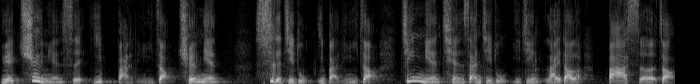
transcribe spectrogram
因为去年是一百零一兆，全年四个季度一百零一兆，今年前三季度已经来到了。八十二兆，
